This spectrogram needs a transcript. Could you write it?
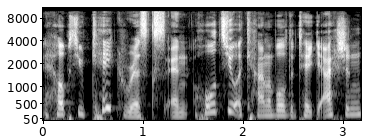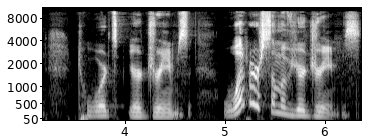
helps you take risks and holds you accountable to take action towards your dreams. What are some of your dreams?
